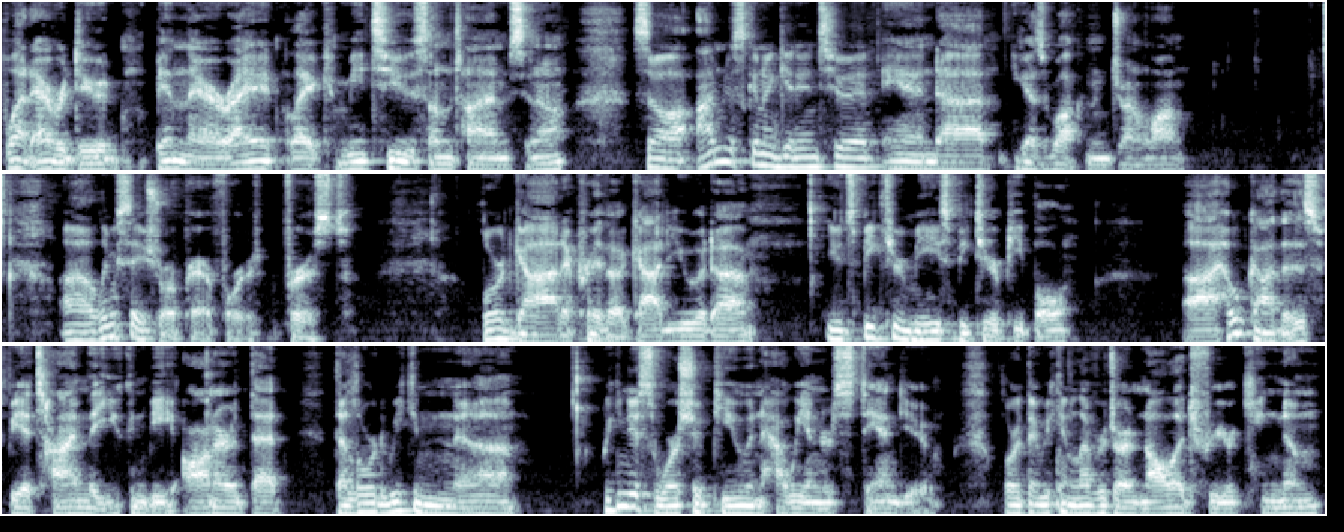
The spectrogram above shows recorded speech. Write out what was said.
whatever, dude, been there, right? Like me too sometimes, you know? So I'm just going to get into it and uh, you guys are welcome to join along. Uh, let me say a short prayer for first. Lord God, I pray that God, you would, uh, you'd speak through me, speak to your people. Uh, I hope God that this would be a time that you can be honored that, that Lord, we can, uh, we can just worship you and how we understand you. Lord, that we can leverage our knowledge for your kingdom.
